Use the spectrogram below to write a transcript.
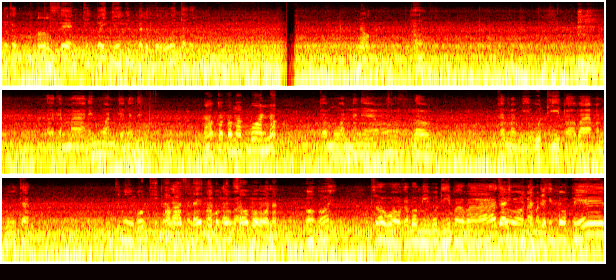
แล้วก็เออแซงขึ้นไปเยอะขึ้นไปแล้วก็โอ้แต่เนาะเอาพากันมาในมวนกันนั่นนะเอาก็ก็มักมวนเนาะก็มวนนั่นแหละเราท่านมันมีวุฒิภาวะมันรู้จักมันจะมีวุฒิภาวะสได้เขาบอกเป็นสวนะโอ้ย สวก็บ่มีวุฒิภาวะใช่สวน่ะมันคิดบ่เป็น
